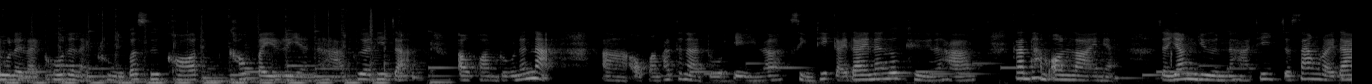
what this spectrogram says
ดูหลายๆโค้ดหลาย ๆ ครูก็ซื้อคอร์สเข้าไปเรียนนะคะเพื่อที่จะ เอาความรู้นั้นน่ะอะออกมาพัฒนาตัวเองแล้วสิ่งที่ไกด์ได้นั่นก็คือนะคะ การทำออนไลน์เนี่ยจะยั่งยืนนะคะที่จะสร้างรายได้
